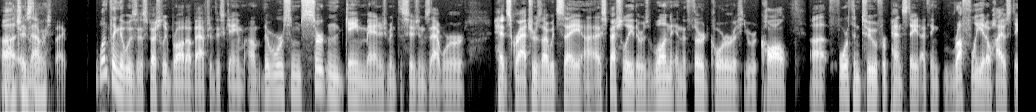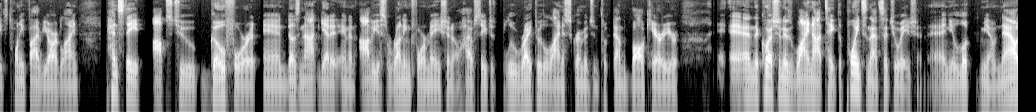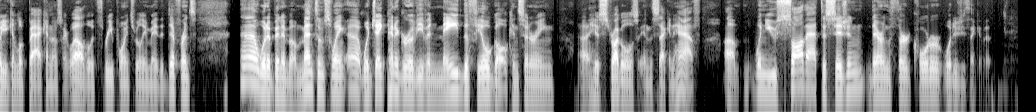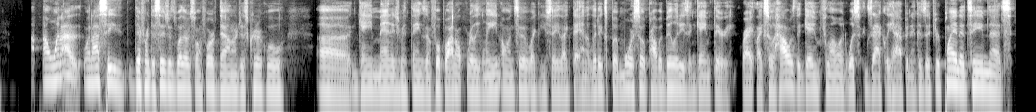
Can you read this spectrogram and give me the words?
uh, in that respect. One thing that was especially brought up after this game, um, there were some certain game management decisions that were head scratchers, I would say. Uh, especially there was one in the third quarter, if you recall, uh, fourth and two for Penn State. I think roughly at Ohio State's 25 yard line. Penn State opts to go for it and does not get it in an obvious running formation. Ohio State just blew right through the line of scrimmage and took down the ball carrier. And the question is, why not take the points in that situation? And you look, you know, now you can look back and it's like, well, the three points really made the difference. Uh, would have been a momentum swing. Uh, would Jake Pinegar have even made the field goal, considering uh, his struggles in the second half? Um, when you saw that decision there in the third quarter, what did you think of it? I, when I when I see different decisions, whether it's on fourth down or just critical uh, game management things in football. I don't really lean onto like you say like the analytics, but more so probabilities and game theory, right? Like so, how is the game flowing? What's exactly happening? Because if you're playing a team that's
